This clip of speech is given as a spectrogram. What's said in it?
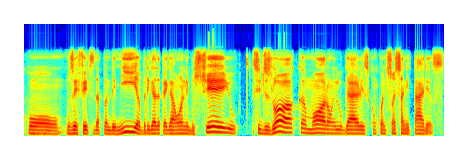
com os efeitos da pandemia, obrigada a pegar ônibus cheio, se desloca, moram em lugares com condições sanitárias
